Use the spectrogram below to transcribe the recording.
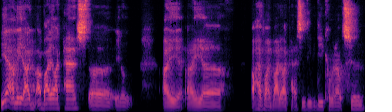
Yeah, I mean, I, I body lock pass. Uh, you know, I I uh, I'll have my body lock passing DVD coming out soon,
